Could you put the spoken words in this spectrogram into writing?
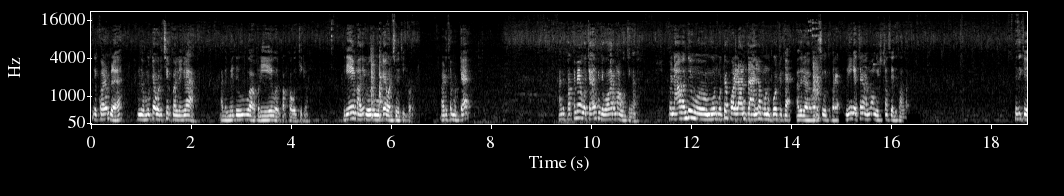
இந்த குழம்புல இந்த முட்டை உடைச்சிருக்கோம் இல்லைங்களா? அது மெதுவாக அப்படியே ஒரு பக்கம் ஊற்றிடும் இதே மாதிரி ஒரு முட்டையை உடச்சி ஊற்றிக்கிறோம் அடுத்த முட்டை அந்த பக்கமே ஊற்றாத கொஞ்சம் ஓரமாக ஊற்றுங்க இப்போ நான் வந்து மூணு முட்டை போடலான்னு பிளானில் மூணு போட்டிருக்கேன். அதில் உடச்சி ஊற்றுப்பறேன் போகிறேன் நீங்கள் எத்தனை வேணுமோ உங்கள் இஷ்டம் சேர்த்துக்கோங்க இதுக்கு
